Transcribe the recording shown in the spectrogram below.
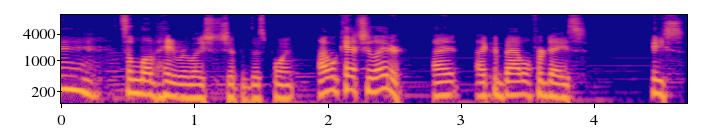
eh, it's a love-hate relationship at this point. I will catch you later. I, I could babble for days. Peace.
